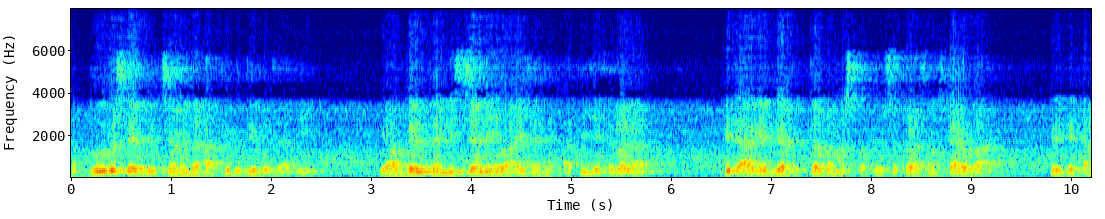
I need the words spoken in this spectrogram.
और दूर से वृक्ष में तो हाथी बुद्धि हो जाती है। ये अव्यक्त है, निश्चय नहीं हुआ, ऐसे हाथी जैसे लगा। फिर आगे व्यक्त वनस्पति, उसे थोड़ा संस्कार हुआ। फिर देखा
